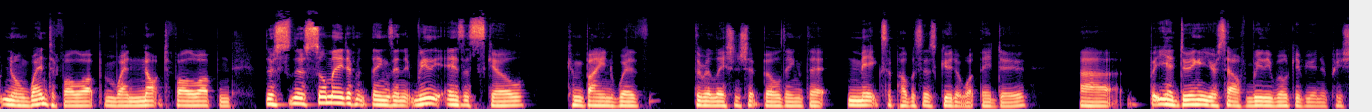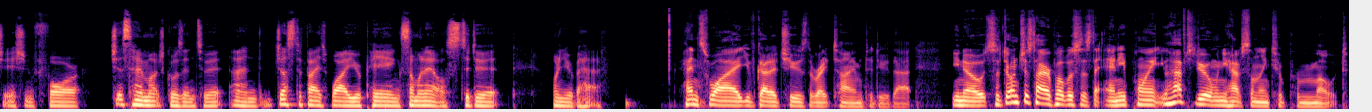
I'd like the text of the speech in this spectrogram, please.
knowing when to follow up and when not to follow up. And there's there's so many different things, and it really is a skill combined with the relationship building that makes a publicist good at what they do. Uh, but yeah, doing it yourself really will give you an appreciation for just how much goes into it and justifies why you're paying someone else to do it on your behalf. Hence why you've got to choose the right time to do that. You know, so don't just hire a publicist at any point. You have to do it when you have something to promote.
